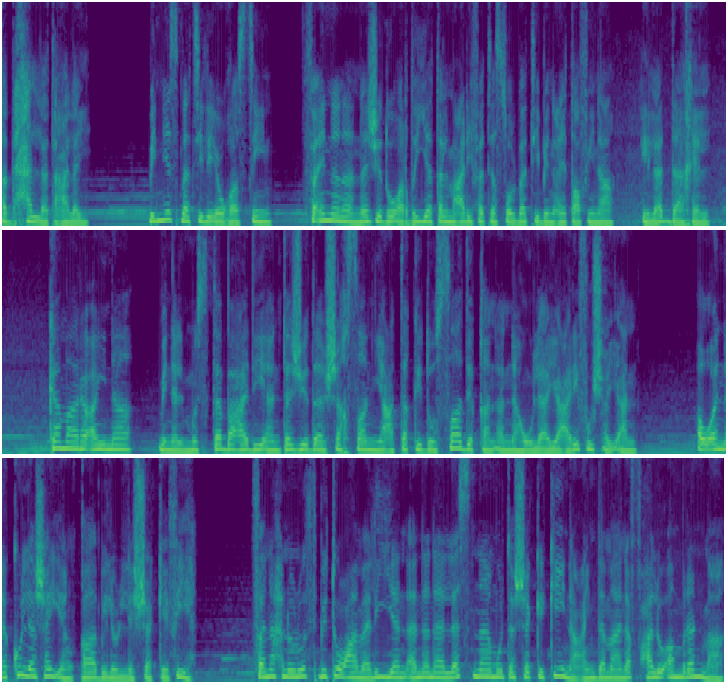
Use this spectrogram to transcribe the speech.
قد حلت علي؟ بالنسبة لأوغسطين فإننا نجد أرضية المعرفة الصلبة بانعطافنا إلى الداخل. كما رأينا من المستبعد أن تجد شخصا يعتقد صادقا أنه لا يعرف شيئا أو أن كل شيء قابل للشك فيه. فنحن نثبت عمليا أننا لسنا متشككين عندما نفعل أمرا ما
